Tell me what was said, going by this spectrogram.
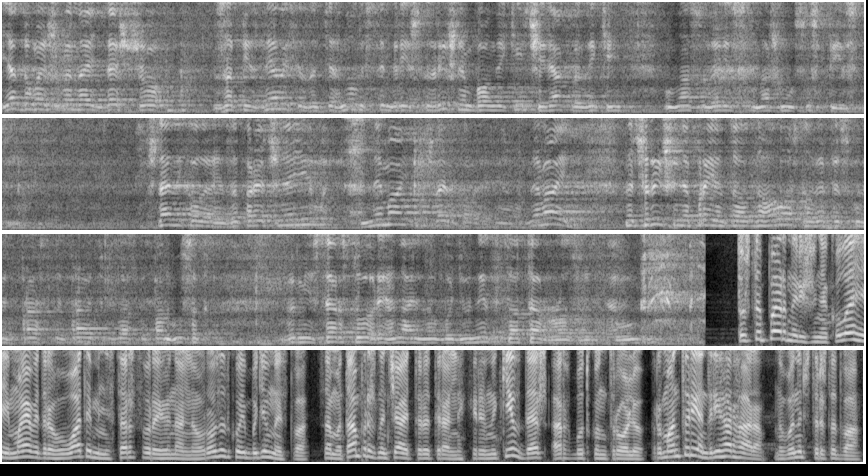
Я думаю, що ми навіть дещо запізнилися, затягнули з цим рішенням, бо он який чиряк великий у нас виріс у нашому суспільстві. Члени колеги, заперечення є? Немає. Члени колеги? Немає. Значить, рішення прийнято одноголосно. Виписку відправ- відправити, будь ласка, пан Гусак в Міністерство регіонального будівництва та розвитку. Тож тепер на рішення колегії має відреагувати Міністерство регіонального розвитку і будівництва. Саме там призначають територіальних керівників Держархбудконтролю. Роман Турі, Андрій Гаргара. Новини 402.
